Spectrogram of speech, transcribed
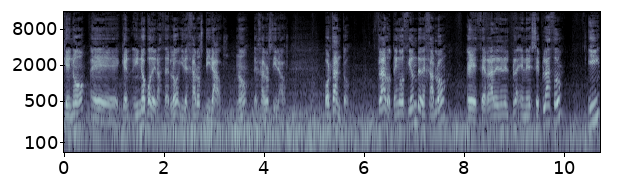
que no, eh, que, y no poder hacerlo y dejaros tirados, ¿no? Dejaros tirados. Por tanto, claro, tengo opción de dejarlo, eh, cerrar en, el, en ese plazo y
